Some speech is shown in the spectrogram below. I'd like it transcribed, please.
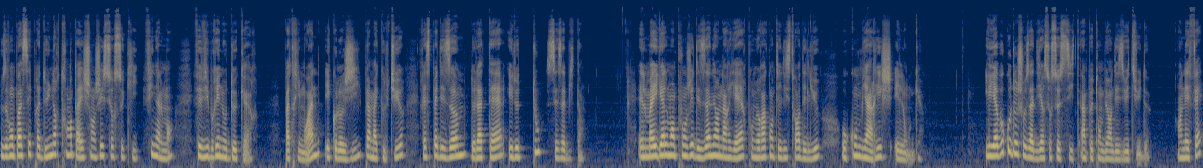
nous avons passé près de 1h30 à échanger sur ce qui, finalement, fait vibrer nos deux cœurs. Patrimoine, écologie, permaculture, respect des hommes, de la terre et de tous ses habitants. Elle m'a également plongé des années en arrière pour me raconter l'histoire des lieux ô combien riche et longue. Il y a beaucoup de choses à dire sur ce site un peu tombé en désuétude. En effet,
